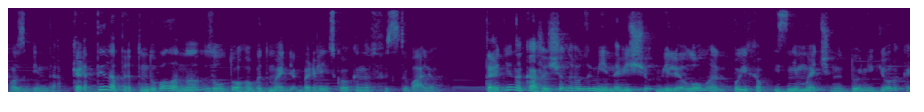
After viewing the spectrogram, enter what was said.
Фасбіндер. Картина претендувала на золотого ведмедя Берлінського кінофестивалю. Тарантіно каже, що не розуміє, навіщо Віллі Ломель поїхав із Німеччини до Нью-Йорка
